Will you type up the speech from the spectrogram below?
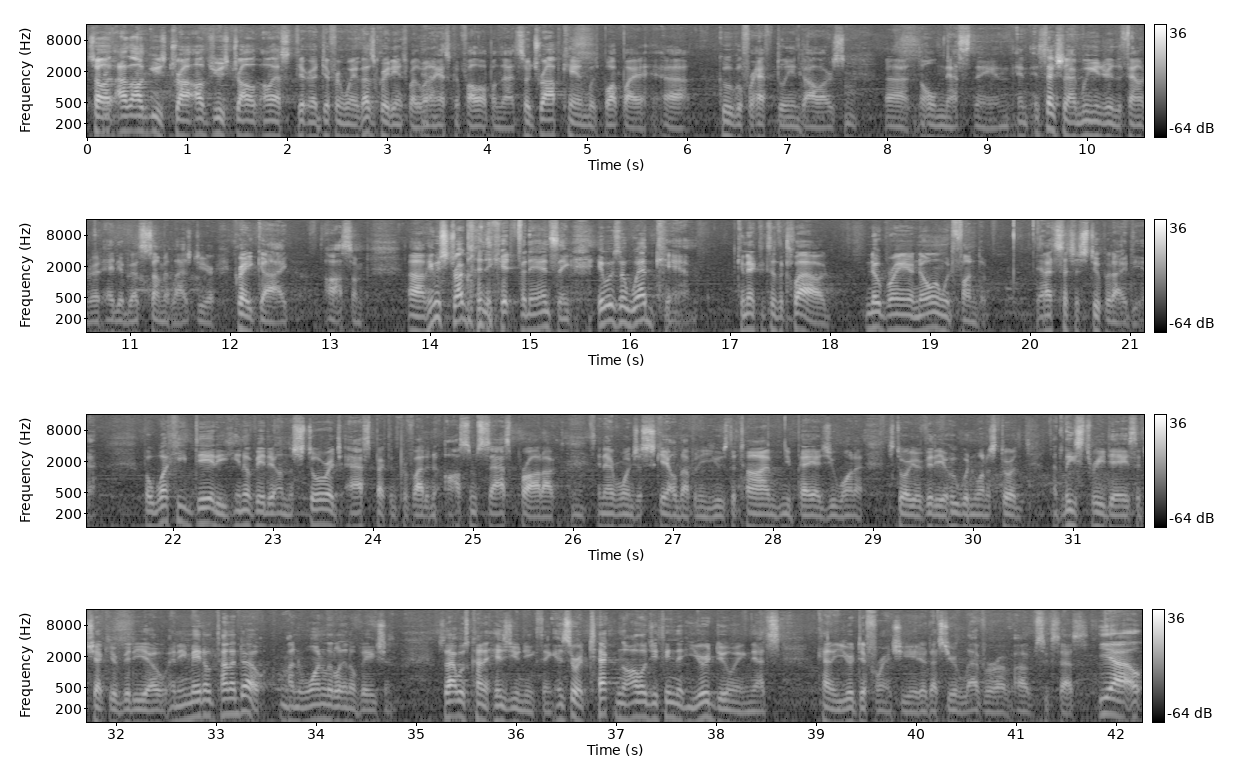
So I'll, I'll use drop. I'll use drop. I'll ask a different way. That's a great answer, by the yeah. way. I ask a follow up on that. So Dropcam was bought by uh, Google for half a billion dollars. Mm uh, the whole Nest thing. And, and essentially, we interviewed the founder at AWS Summit last year. Great guy, awesome. Um, he was struggling to get financing. It was a webcam connected to the cloud. No brainer, no one would fund him. Yeah. That's such a stupid idea. But what he did, he innovated on the storage aspect and provided an awesome SaaS product, mm. and everyone just scaled up and he used the time you pay as you want to store your video. Who wouldn't want to store at least three days to check your video? And he made a ton of dough mm. on one little innovation. So that was kind of his unique thing. Is there a technology thing that you're doing that's kind of your differentiator, that's your lever of, of success? Yeah,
